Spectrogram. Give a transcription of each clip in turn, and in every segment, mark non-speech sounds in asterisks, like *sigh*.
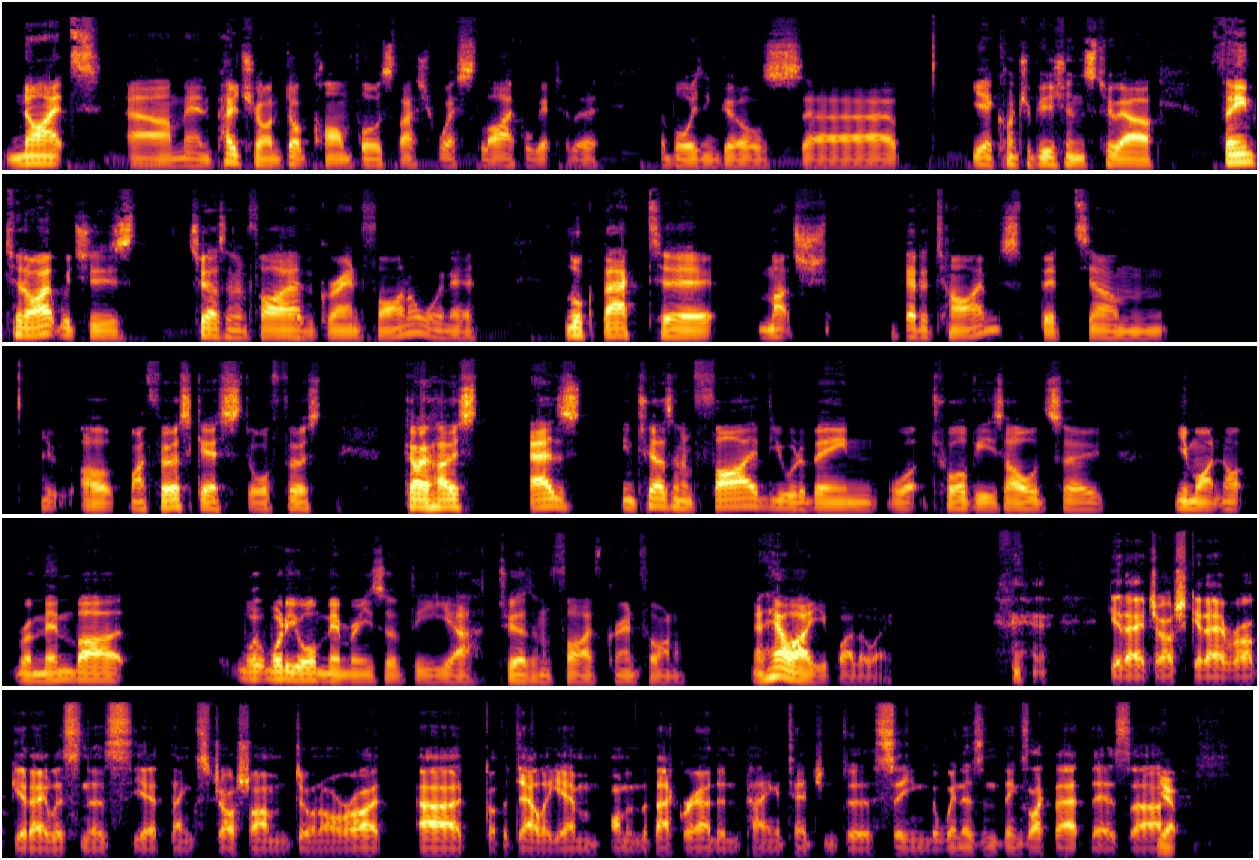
night. Um, and patreon.com forward slash West Life. We'll get to the, the boys and girls, uh, yeah, contributions to our theme tonight, which is 2005 grand final. We're going to look back to much better times, but um, I'll, my first guest or first co-host, as in 2005, you would have been what 12 years old, so you might not remember. What, what are your memories of the uh, 2005 grand final? And how are you, by the way? *laughs* G'day, Josh. G'day, Rob. G'day, listeners. Yeah, thanks, Josh. I'm doing all right. Uh, got the Dally M on in the background and paying attention to seeing the winners and things like that. There's uh, yep.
